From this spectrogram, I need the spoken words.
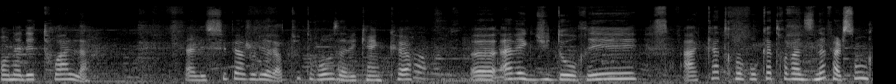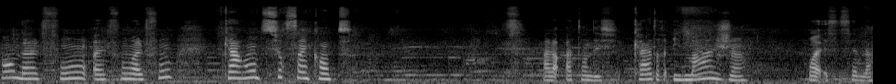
On a des toiles. Elle est super jolie, elle a toute rose avec un cœur, euh, avec du doré à 4,99€. Elles sont grandes, elles, font, elles, font, elles font 40 sur 50. Alors attendez, cadre, image. Ouais, c'est celle-là.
